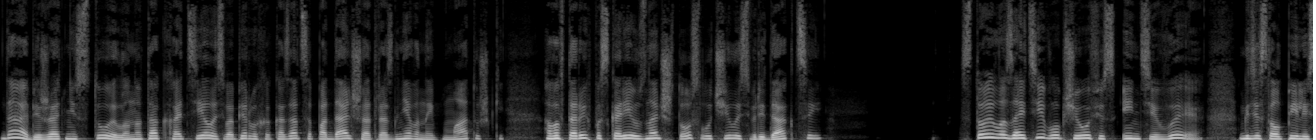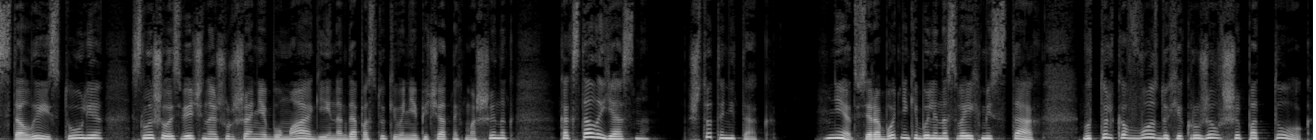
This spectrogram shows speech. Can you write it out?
Да, бежать не стоило, но так хотелось, во-первых, оказаться подальше от разгневанной матушки, а во-вторых, поскорее узнать, что случилось в редакции — Стоило зайти в общий офис Интивея, где столпились столы и стулья, слышалось вечное шуршание бумаги иногда постукивание печатных машинок, как стало ясно, что-то не так. Нет, все работники были на своих местах, вот только в воздухе кружил шепоток,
